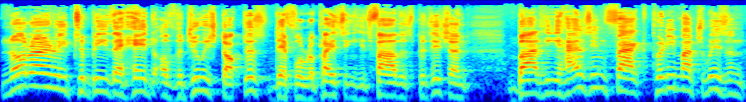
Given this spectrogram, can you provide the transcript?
not only to be the head of the Jewish doctors, therefore replacing his father's position, but he has in fact pretty much risen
